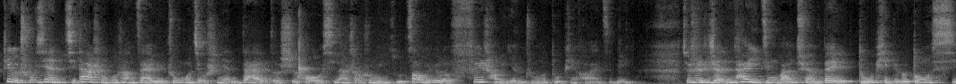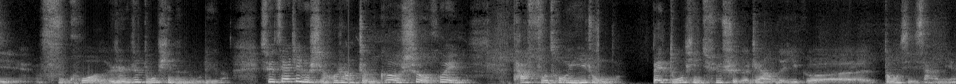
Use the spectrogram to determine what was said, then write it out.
这个出现极大程度上在于中国九十年代的时候，西南少数民族遭遇了非常严重的毒品和艾滋病，就是人他已经完全被毒品这个东西俘获了，人是毒品的奴隶了。所以在这个时候上，整个社会它服从于一种被毒品驱使的这样的一个东西下面，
